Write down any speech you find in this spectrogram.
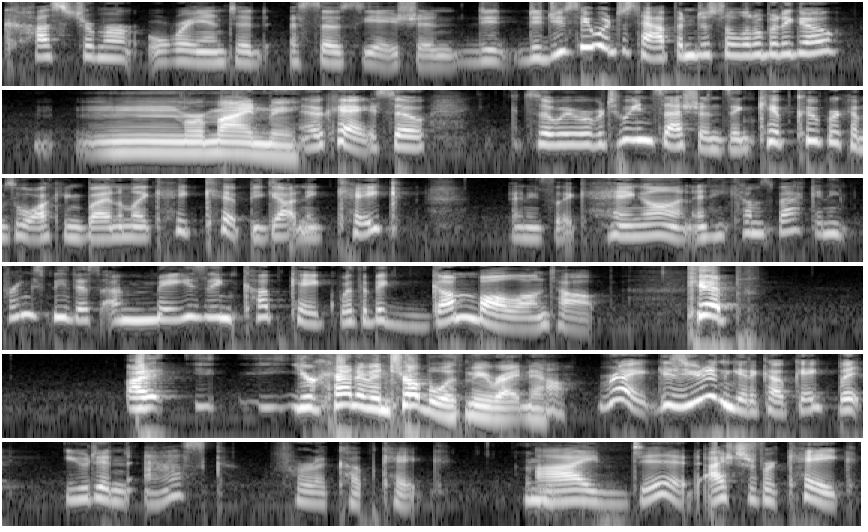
customer oriented association. Did, did you see what just happened just a little bit ago? Mm, remind me. Okay, so so we were between sessions and Kip Cooper comes walking by and I'm like, "Hey Kip, you got any cake?" And he's like, "Hang on." And he comes back and he brings me this amazing cupcake with a big gumball on top. Kip, I, you're kind of in trouble with me right now. Right, because you didn't get a cupcake, but you didn't ask for a cupcake. I did. I asked for cake.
